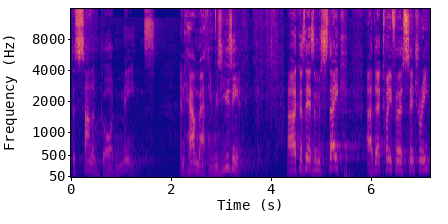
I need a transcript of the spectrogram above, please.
the Son of God, means and how Matthew is using it. Because uh, there's a mistake uh, that 21st century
